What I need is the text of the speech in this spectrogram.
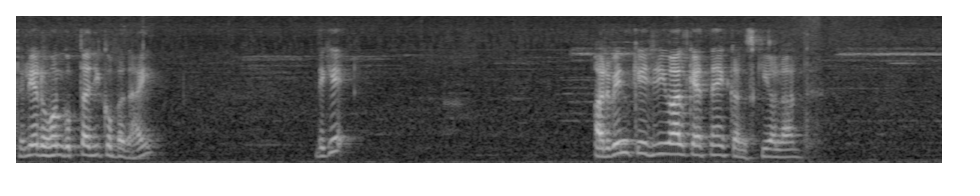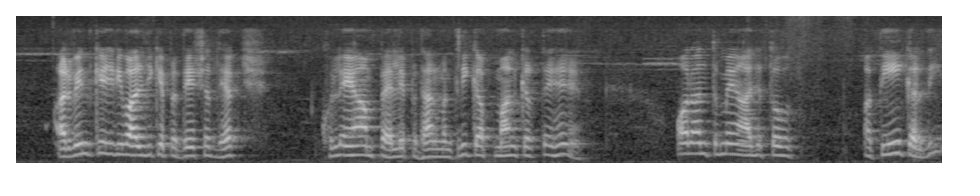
चलिए रोहन गुप्ता जी को बधाई। देखिए, अरविंद केजरीवाल कहते हैं कंस की औलाद। अरविंद केजरीवाल जी के प्रदेश अध्यक्ष खुलेआम पहले प्रधानमंत्री का अपमान करते हैं। और अंत में आज तो अति कर दी।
